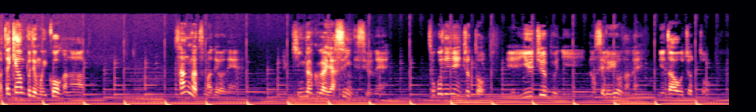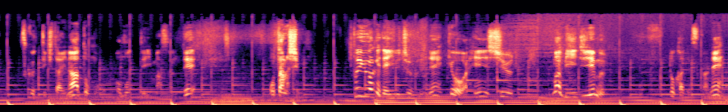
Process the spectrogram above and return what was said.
またキャンプでも行こうかなと。3月まではね金額が安いんですよね。そこでねちょっと、えー、YouTube に載せるようなねネタをちょっと作っていきたいなとも思っていますんでお楽しみ。というわけで YouTube でね今日は編集まあ BGM とかですかね、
